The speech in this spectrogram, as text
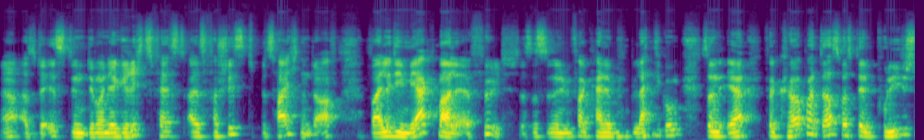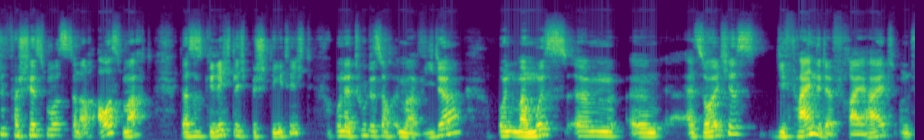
Ja, also der ist, den, den man ja gerichtsfest als Faschist bezeichnen darf, weil er die Merkmale erfüllt. Das ist in dem Fall keine Beleidigung, sondern er verkörpert das, was den politischen Faschismus dann auch ausmacht. Das ist gerichtlich bestätigt und er tut es auch immer wieder. Und man muss ähm, ähm, als solches die Feinde der Freiheit und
